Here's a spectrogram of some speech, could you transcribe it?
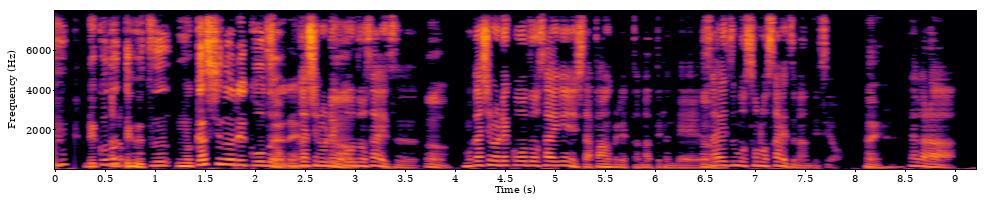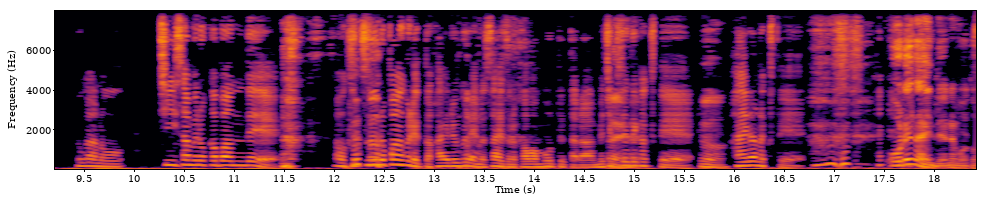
レコードって普通、昔のレコードそうよね。昔のレコードサイズ、うん。うん。昔のレコードを再現したパンフレットになってるんで、うんサイズもそのサイズなんですよ。はい。だから、僕あの、小さめのカバンで、普通のパンフレット入るぐらいのサイズのカバン持ってたら、めちゃくちゃでかくて、うん。入らなくて、折れないんだよね、もと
